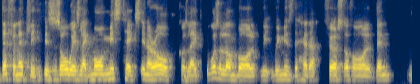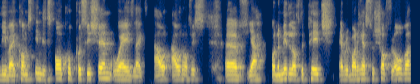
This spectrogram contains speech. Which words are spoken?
Definitely. This is always like more mistakes in a row because like it was a long ball. We we missed the header first of all. Then Levi comes in this awkward position where he's like out out of his uh, yeah on the middle of the pitch. Everybody has to shuffle over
